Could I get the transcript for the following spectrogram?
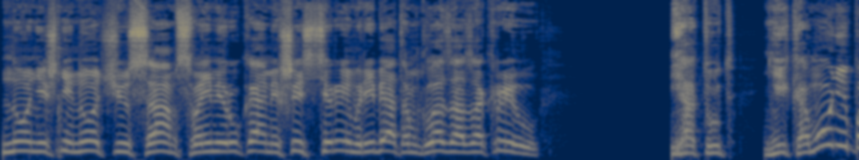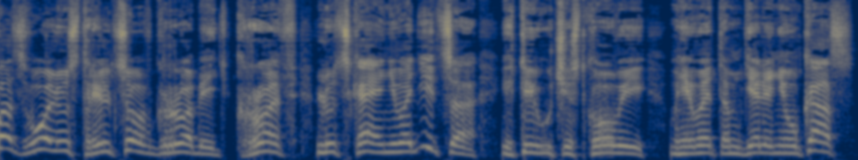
Нонешней ночью сам своими руками шестерым ребятам глаза закрыл. Я тут никому не позволю стрельцов гробить. Кровь людская не водится, и ты, участковый, мне в этом деле не указ.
